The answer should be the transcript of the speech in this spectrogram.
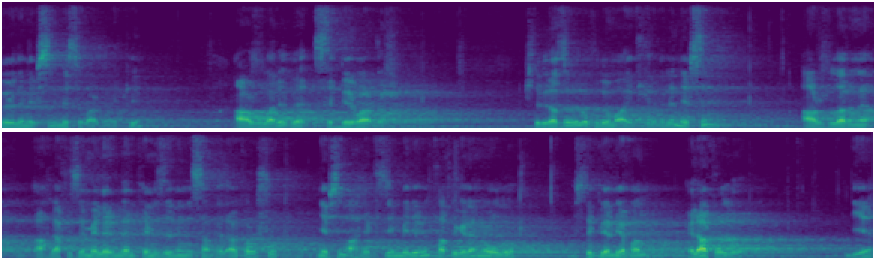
böyle nefsin nesi var demek ki? Arzuları ve istekleri vardır. İşte biraz evvel okuduğum ayet-i kerimede nefsin arzularını ahlak zemmmelerinden temizlenen insan felaha kavuştu. Nefsin ahlak zemmelerini tatbik eden ne oldu? İsteklerini yapan helak oldu diye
